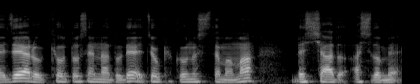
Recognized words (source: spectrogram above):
えー、JR 京都線などで乗客を乗せたまま列車足止め。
